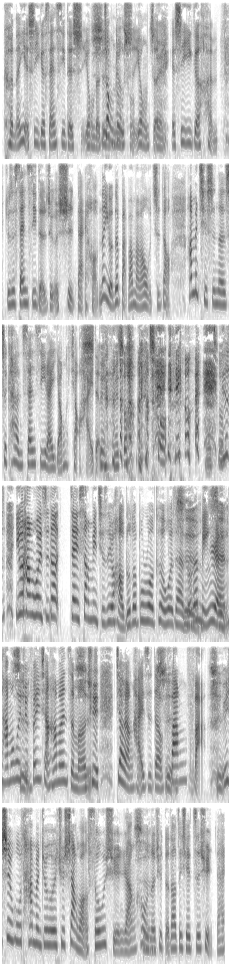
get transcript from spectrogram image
可能也是一个三 C 的使用的重度使用者，也是一个很就是三 C 的这个世代哈。那有的爸爸妈妈我知道，他们其实呢是看三 C 来养小孩的，对，没错，没错，因为你是因为他们会知道。在上面其实有好多的布洛克或者很多的名人，他们会去分享他们怎么去教养孩子的方法。于是乎，他们就会去上网搜寻，然后呢，去得到这些资讯，来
